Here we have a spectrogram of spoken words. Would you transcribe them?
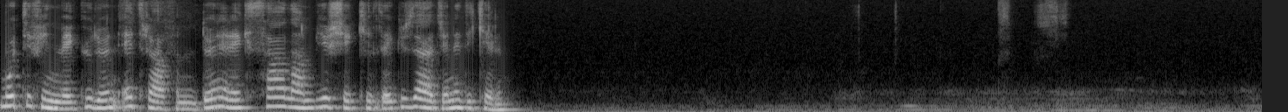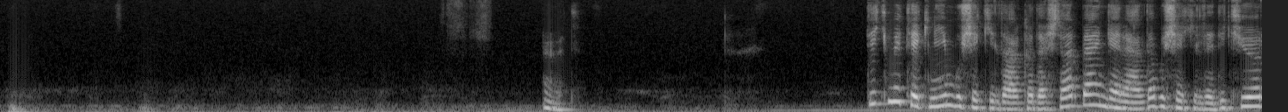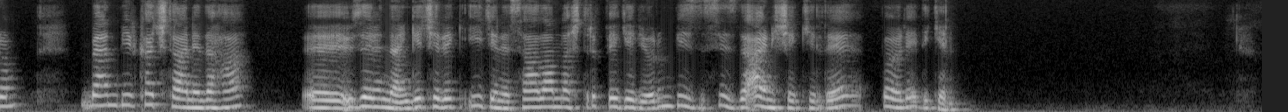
motifin ve gülün etrafını dönerek sağlam bir şekilde güzelce ne dikelim. Evet. Dikme tekniğim bu şekilde arkadaşlar. Ben genelde bu şekilde dikiyorum. Ben birkaç tane daha e, üzerinden geçerek iyicene sağlamlaştırıp ve geliyorum. Biz siz de aynı şekilde böyle dikelim.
